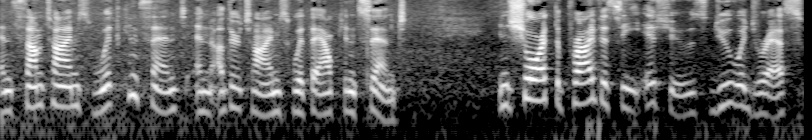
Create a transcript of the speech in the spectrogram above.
and sometimes with consent and other times without consent. In short, the privacy issues do address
